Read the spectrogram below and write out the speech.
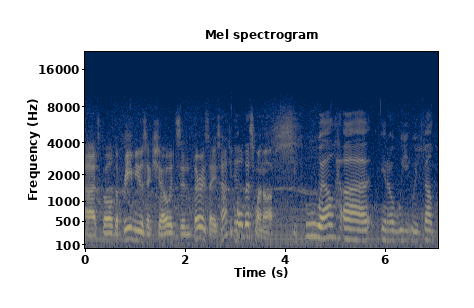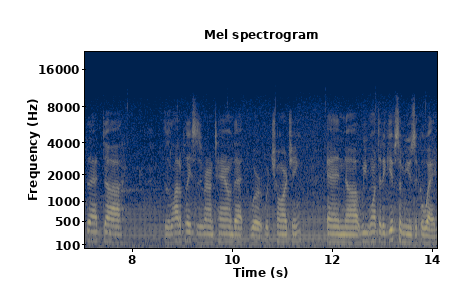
Uh, it's called the Free Music Show. It's in Thursdays. How'd you pull this one off? Well, uh, you know, we, we felt that uh, there's a lot of places around town that were, were charging, and uh, we wanted to give some music away.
